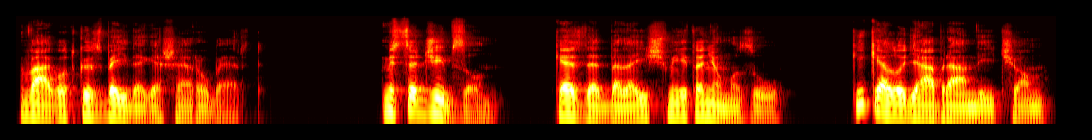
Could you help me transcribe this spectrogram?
Vágott közbe idegesen Robert. Mr. Gibson, kezdett bele ismét a nyomozó. Ki kell, hogy ábrándítsam.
